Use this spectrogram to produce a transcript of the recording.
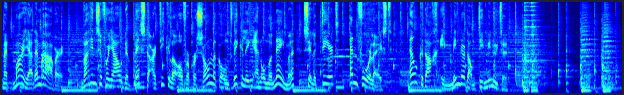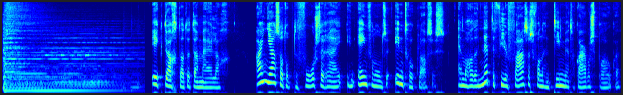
met Marja den Braber waarin ze voor jou de beste artikelen over persoonlijke ontwikkeling en ondernemen selecteert en voorleest. Elke dag in minder dan 10 minuten. Ik dacht dat het aan mij lag. Anja zat op de voorste rij in een van onze introklasses en we hadden net de vier fases van een team met elkaar besproken.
